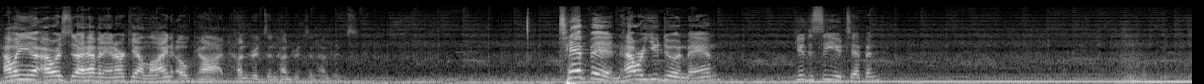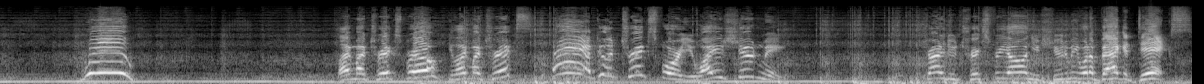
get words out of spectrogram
How many hours did I have in Anarchy Online? Oh god, hundreds and hundreds and hundreds. Tippin! How are you doing, man? Good to see you, Tippin. Like my tricks, bro? You like my tricks? Hey, I'm doing tricks for you. Why are you shooting me? I'm trying to do tricks for y'all and you shooting me? What a bag of dicks.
